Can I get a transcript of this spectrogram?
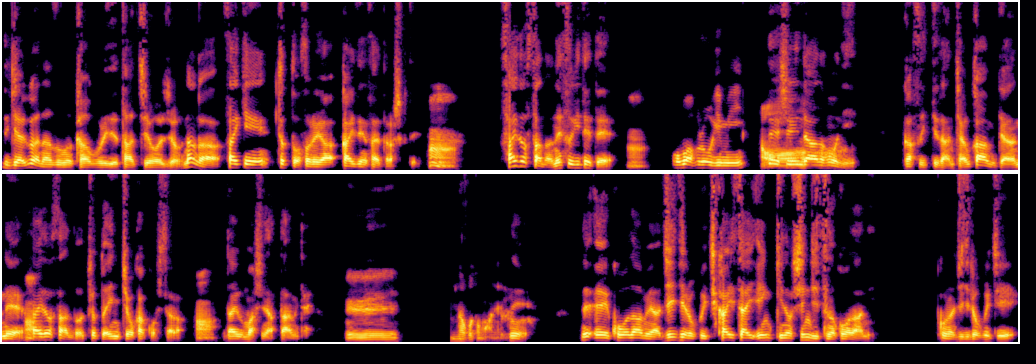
で、ギャグは謎の顔ぶりで立ち往生。なんか、最近、ちょっとそれが改善されたらしくて。うん。サイドスタンドは寝すぎてて、うん。オーバーフロー気味で、シリンダーの方にガスいってたんちゃうかみたいなんで、サイドスタンドをちょっと延長確保したら、うん。だいぶマシになった、みたいへえ。そんなこともあんねんな。ねで、えーコーナー名は GT61 開催延期の真実のコーナーに。この GT61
